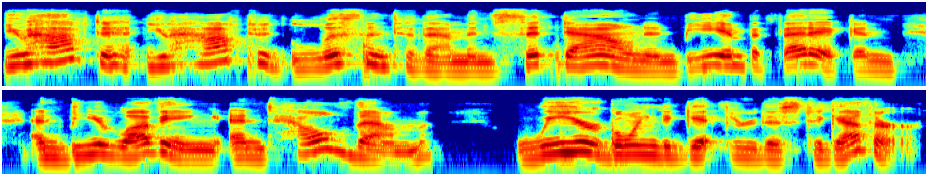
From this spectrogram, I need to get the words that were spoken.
You have to you have to listen to them and sit down and be empathetic and and be loving and tell them we are going to get through this together.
